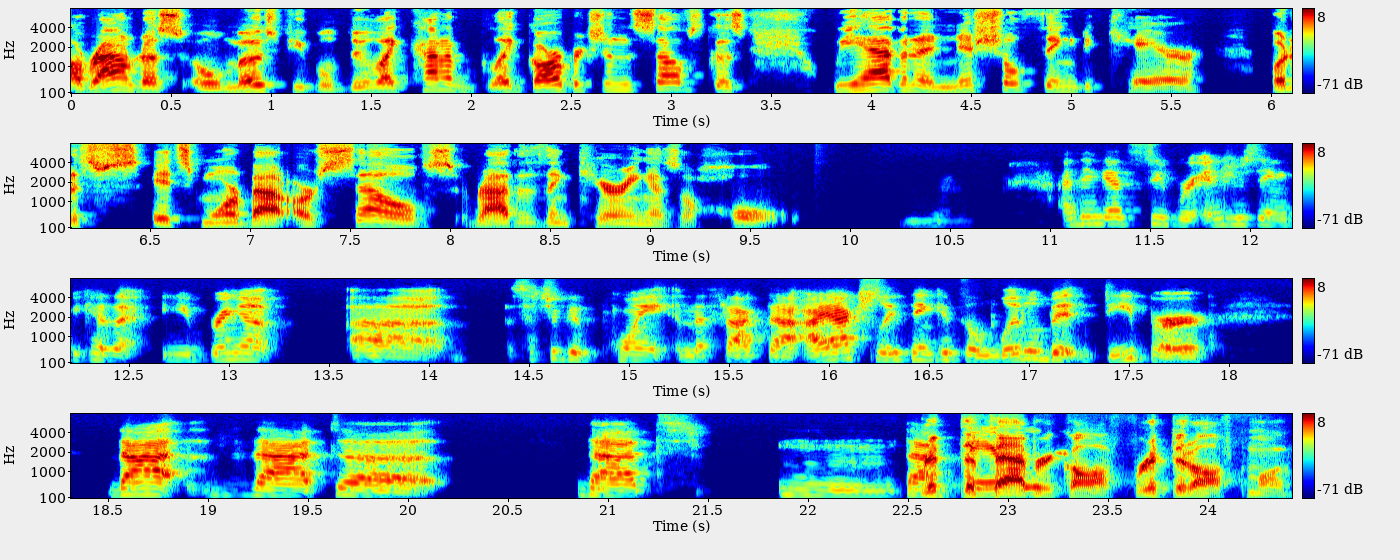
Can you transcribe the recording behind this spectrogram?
around us, or most people do, like kind of like garbage themselves, because we have an initial thing to care, but it's it's more about ourselves rather than caring as a whole. I think that's super interesting because you bring up uh, such a good point in the fact that I actually think it's a little bit deeper that that uh, that mm, that Rip the fabric off. Rip it off. Come on.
